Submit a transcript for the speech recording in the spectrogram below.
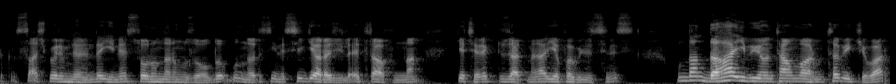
Bakın saç bölümlerinde yine sorunlarımız oldu. Bunları yine silgi aracıyla etrafından geçerek düzeltmeler yapabilirsiniz. Bundan daha iyi bir yöntem var mı? Tabii ki var.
